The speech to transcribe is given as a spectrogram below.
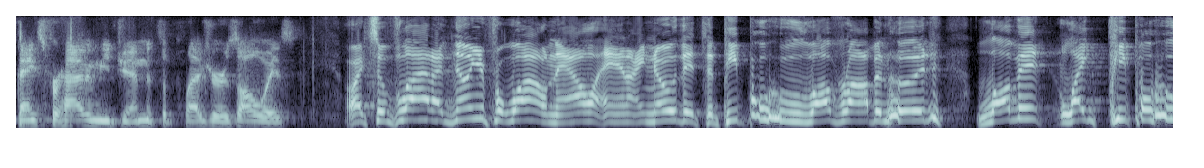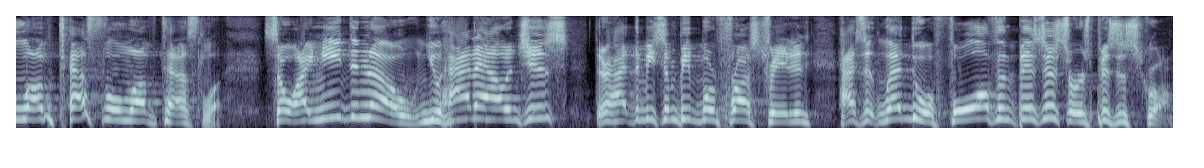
Thanks for having me, Jim. It's a pleasure as always. All right, so Vlad, I've known you for a while now, and I know that the people who love Robinhood love it like people who love Tesla love Tesla. So I need to know you had outages, there had to be some people who were frustrated. Has it led to a fall off in business, or is business strong?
